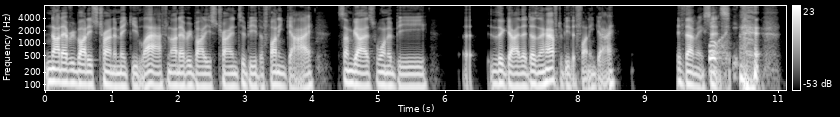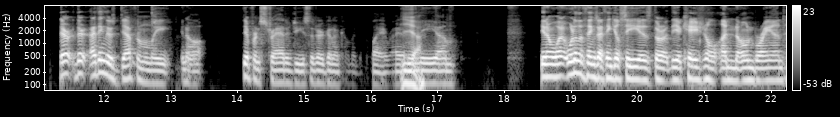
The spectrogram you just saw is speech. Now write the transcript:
Not everybody's trying to make you laugh. Not everybody's trying to be the funny guy. Some guys want to be, uh, the guy that doesn't have to be the funny guy, if that makes well, sense. There, there. I think there's definitely you know different strategies that are going to come into play, right? I yeah. Mean, the, um, you know, one of the things I think you'll see is the the occasional unknown brand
